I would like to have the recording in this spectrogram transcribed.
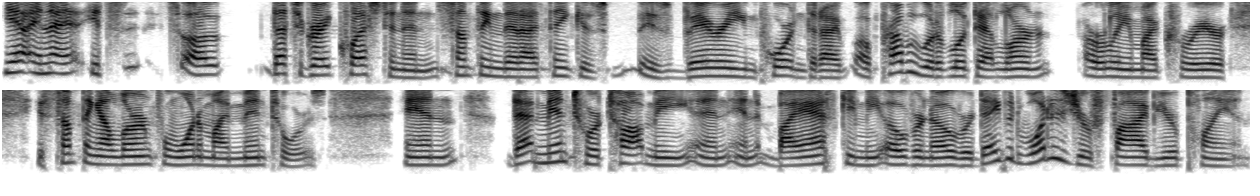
Yeah, and it's it's a that's a great question and something that I think is is very important that I, I probably would have looked at learn early in my career is something I learned from one of my mentors. And that mentor taught me and, and by asking me over and over, David, what is your five year plan?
